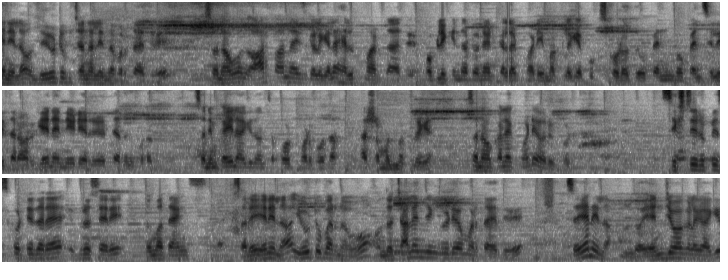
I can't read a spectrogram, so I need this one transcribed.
ಏನಿಲ್ಲ, ಒಂದು ಯೂಟ್ಯೂಬ್ ಚಾನಲ್ ಇಂದ ಬರ್ತಾ ಇದ್ವಿ. ಸೊ ನಾವು ಒಂದು ಆರ್ಫನೈಸ್ಗಳಿಗೆಲ್ಲ ಹೆಲ್ಪ್ ಮಾಡ್ತಾ ಇದ್ವಿ. ಪಬ್ಲಿಕ್ ಇಂದ ಡೊನೇಟ್ ಕಲೆಕ್ಟ್ ಮಾಡಿ ಮಕ್ಕಳಿಗೆ ಬುಕ್ಸ್ ಕೊಡೋದು ಪೆನ್ ಪೆನ್ಸಿಲ್ ಈ ತರ ಅವ್ರಿಗೆ ಏನೇನು ನೀಡ್ ಇರುತ್ತೆ ಅದನ್ನ ಕೊಡೋದು. ಸೊ ನಿಮ್ಮ ಕೈಲಾಗಿದ್ದು ಒಂದು ಸಪೋರ್ಟ್ ಮಾಡ್ಬೋದಾ? ಆಶ್ರಮದ ಮಕ್ಕಳಿಗೆ ಸೊ ನಾವು ಕಲೆಕ್ಟ್ ಮಾಡಿ ಅವ್ರಿಗೆ ಕೊಡು ಸಿಕ್ಸ್ಟಿ ರುಪೀಸ್ ಕೊಟ್ಟಿದ್ದಾರೆ ಇಬ್ರು ಸೇರಿ. ತುಂಬಾ ಥ್ಯಾಂಕ್ಸ್ ಸರಿ, ಏನಿಲ್ಲ ಯೂಟ್ಯೂಬರ್ ನಾವು. ಒಂದು ಚಾಲೆಂಜಿಂಗ್ ವಿಡಿಯೋ ಮಾಡ್ತಾ ಇದ್ದೀವಿ. ಸೊ ಏನಿಲ್ಲ, ಒಂದು ಎನ್ ಜಿ ಒಗಳಿಗಾಗಿ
